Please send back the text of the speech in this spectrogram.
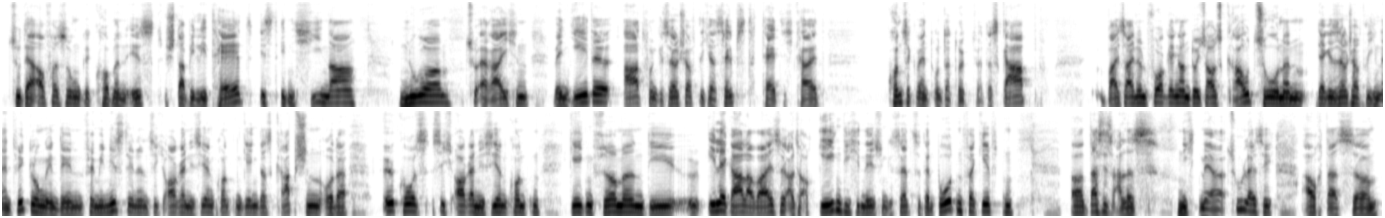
zu der Auffassung gekommen ist, Stabilität ist in China nur zu erreichen, wenn jede Art von gesellschaftlicher Selbsttätigkeit konsequent unterdrückt wird. Es gab bei seinen Vorgängern durchaus Grauzonen der gesellschaftlichen Entwicklung, in denen Feministinnen sich organisieren konnten gegen das Grabschen oder Ökos sich organisieren konnten gegen Firmen, die äh, illegalerweise, also auch gegen die chinesischen Gesetze, den Boden vergiften. Äh, das ist alles nicht mehr zulässig. Auch das ähm,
